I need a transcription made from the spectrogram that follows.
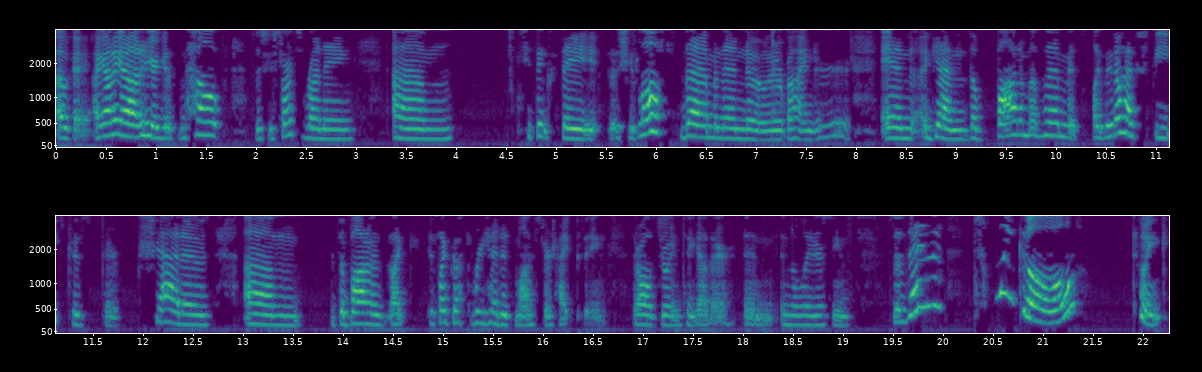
okay, I gotta get out of here, get some help. So she starts running. Um, she thinks they she lost them, and then no, they're behind her. And again, the bottom of them, it's like they don't have feet because they're shadows. Um, the bottom is like it's like a three-headed monster type thing. They're all joined together in in the later scenes. So then Twinkle, Twink,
